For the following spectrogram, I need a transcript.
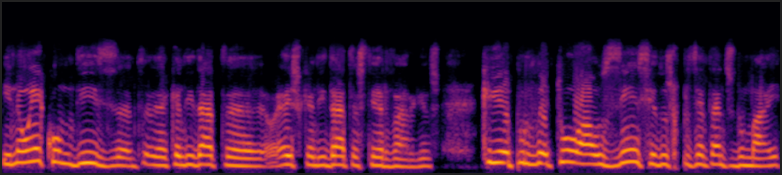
e não é como diz a candidata, ex-candidata Esther Vargas, que aproveitou a ausência dos representantes do MEI.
